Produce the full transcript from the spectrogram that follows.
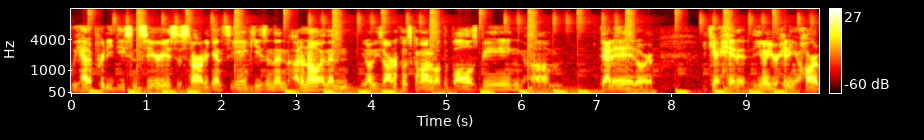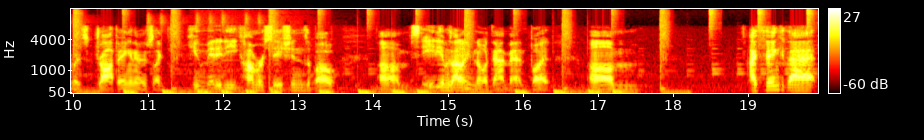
we had a pretty decent series to start against the Yankees, and then I don't know. And then you know these articles come out about the balls being um, deaded or you can't hit it. You know, you're hitting it hard, but it's dropping, and there's like humidity conversations about um, stadiums. I don't even know what that meant, but um, I think that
